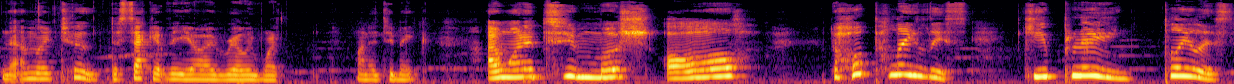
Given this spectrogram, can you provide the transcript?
Number two, the second video I really want, wanted to make. I wanted to mush all, the whole playlist, keep playing playlist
